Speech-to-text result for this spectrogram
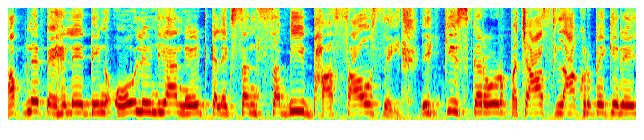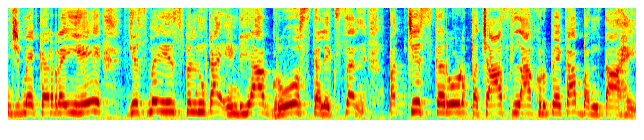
अपने पहले दिन ऑल इंडिया नेट कलेक्शन सभी भाषाओं से 21 करोड़ 50 लाख रुपए की रेंज में कर रही है जिसमें इस फ़िल्म का India gross collection 25 crore 50 lakh रुपए का बनता है।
